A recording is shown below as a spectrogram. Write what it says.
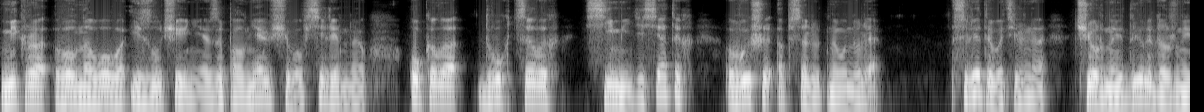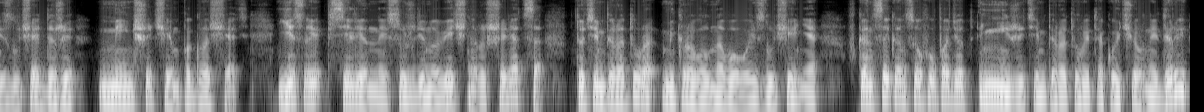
микроволнового излучения, заполняющего Вселенную, около 2,7 выше абсолютного нуля. Следовательно, черные дыры должны излучать даже меньше, чем поглощать. Если Вселенной суждено вечно расширяться, то температура микроволнового излучения в конце концов упадет ниже температуры такой черной дыры,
